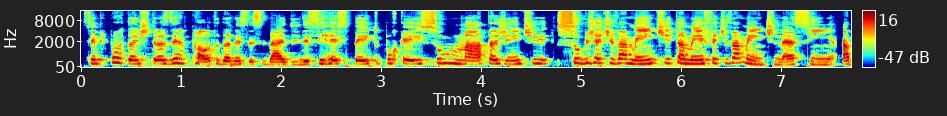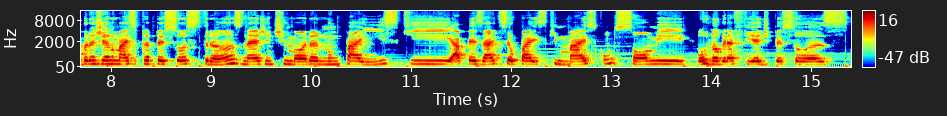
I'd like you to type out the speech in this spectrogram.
sempre importante trazer a pauta da necessidade desse respeito, porque isso mata a gente subjetivamente e também efetivamente, né? Assim, abrangendo mais para pessoas trans, né? A gente mora num país que, apesar de ser o país que mais consome pornografia de pessoas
